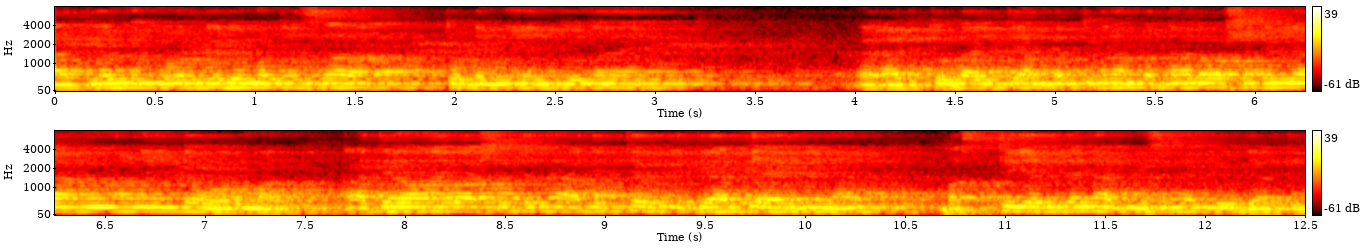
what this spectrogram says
ആറ്റുകൾ നൂറുകളിൽ മദ്രസ തുടങ്ങി. എനിക്ക് തോന്നുന്നത് ആയിരത്തി തൊള്ളായിരത്തി അമ്പത്തി മൂന്ന് അമ്പത്തിനാല് വർഷങ്ങളിലാണെന്നാണ് എന്റെ ഓർമ്മ. ആദ്യമായ വർഷത്തിൽ ആദ്യത്തെ ഒരു വിദ്യാർത്ഥിയായിരുന്നു ഞാൻ. ഫസ്റ്റ് ഇയറിൽ തന്നെ അഡ്മിഷൻ നേടിയ വിദ്യാർത്ഥി.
